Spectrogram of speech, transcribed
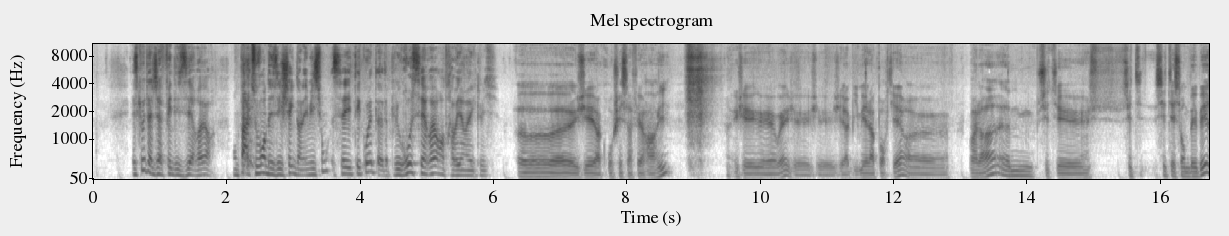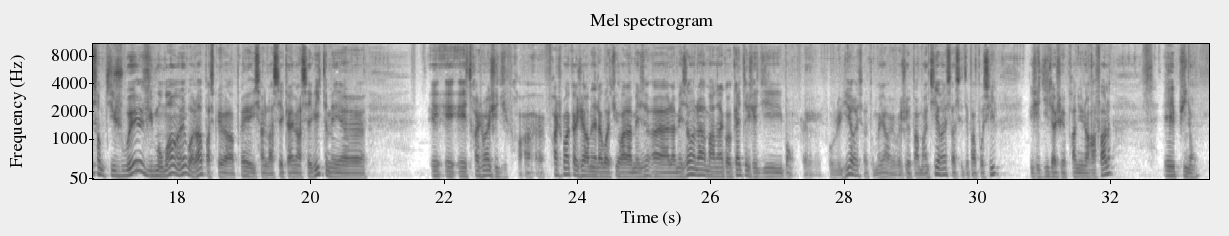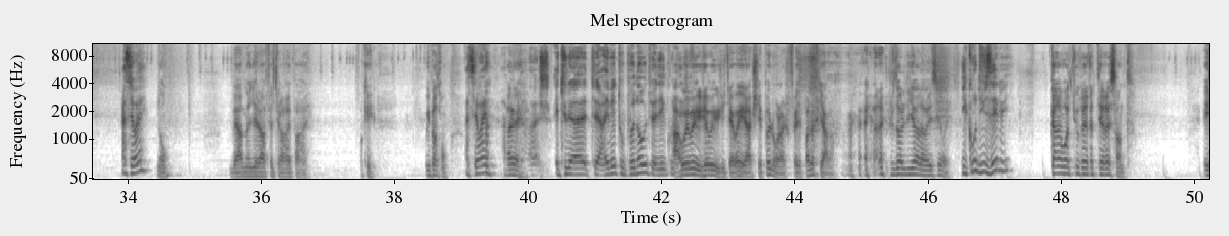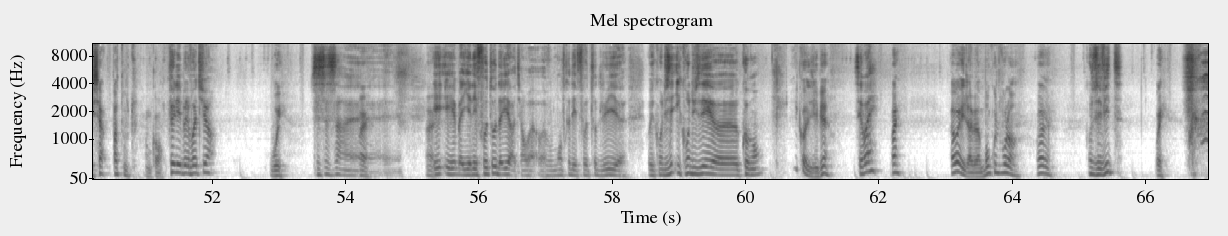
Est-ce que tu as déjà fait des erreurs On parle souvent des échecs dans l'émission. Ça a été quoi ta, plus grosse erreur en travaillant avec lui? Euh, j'ai accroché sa Ferrari. J'ai euh, ouais, abîmé la portière. euh, voilà. C'était son bébé, son petit jouet du moment. hein, voilà, parce qu'après, il s'en lassait quand même assez vite. Mais, et, j'ai dit, fra- franchement, quand j'ai ramené la voiture à la maison, à la maison là, à Marne-la-Coquette, j'ai dit, bon, il faut le dire, ça, de toute manière, je ne vais pas mentir, hein, ça, c'était pas possible. Et j'ai dit, là, je vais prendre une rafale. Et puis non. Ah, c'est vrai? Non. Ben, amenez-la, faites-la réparer. OK. Oui, patron. Ah, c'est vrai? Ah, Ah ouais. Et tu l'as- t'es arrivé tout penaud, tu as dit écoute. Ah oui, oui, j'ai- oui, j'étais, oui, là, j'étais penaud, là, je faisais pas le fier, là. je dois le dire, là, oui, c'est vrai. Il conduisait, lui? Quand la voiture était récente, et ça, pas toutes, encore, Que les belles voitures? Oui. C'est ça, ça. euh, Ouais. Ouais. Et bah, il y a des photos d'ailleurs. Tiens, on va, on va vous montrer des photos de lui euh, où il conduisait. Il conduisait euh, comment? Il conduisait bien. C'est vrai? Ouais. Ah oui, il avait un bon coup de volant. Ouais. Il conduisait vite? Oui.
